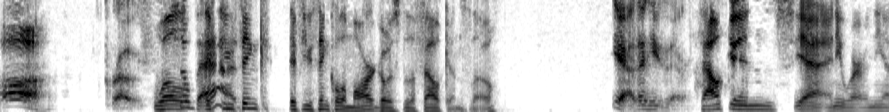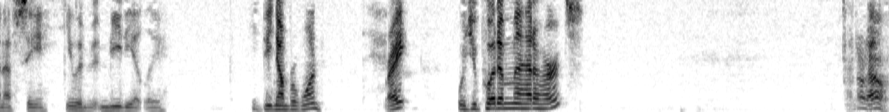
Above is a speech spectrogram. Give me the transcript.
Oh, it's gross. Well, so if you think if you think Lamar goes to the Falcons, though. Yeah, then he's there. Falcons, yeah, anywhere in the NFC, he would immediately. He'd be number one, right? Would you put him ahead of Hurts? I don't know.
